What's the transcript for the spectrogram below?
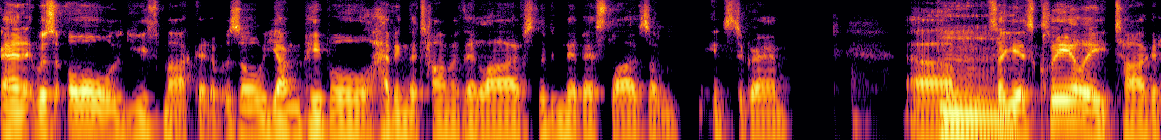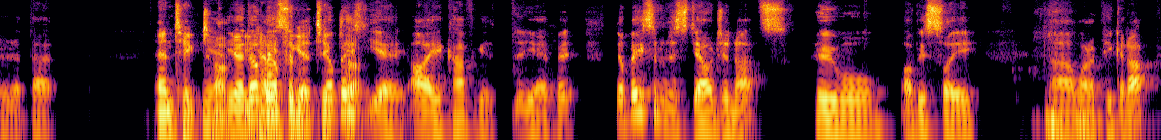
And it was all youth market. It was all young people having the time of their lives, living their best lives on Instagram. Um, mm. So yeah, it's clearly targeted at that And TikTok. Yeah, you, know, you can't some, forget TikTok. Be, yeah. Oh, you can't forget. Yeah, but there'll be some nostalgia nuts who will obviously uh, want to pick it up,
